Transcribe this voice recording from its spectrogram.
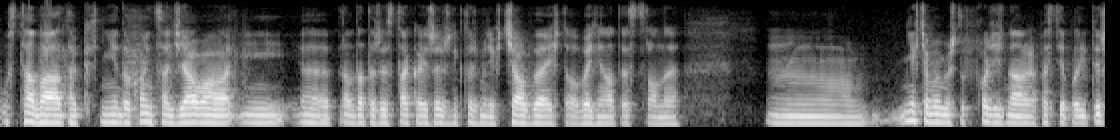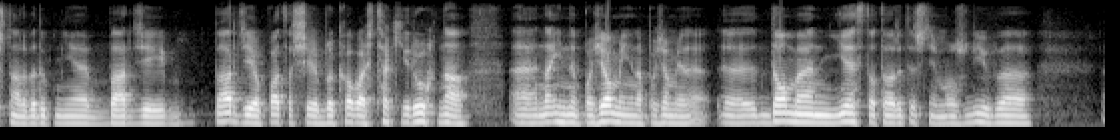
ustawa tak nie do końca działa i e, prawda też jest taka, że jeżeli ktoś będzie chciał wejść, to wejdzie na te strony. Mm, nie chciałbym już tu wchodzić na kwestie polityczne, ale według mnie bardziej, bardziej opłaca się blokować taki ruch na, na innym poziomie, nie na poziomie e, domen. Jest to teoretycznie możliwe. E,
